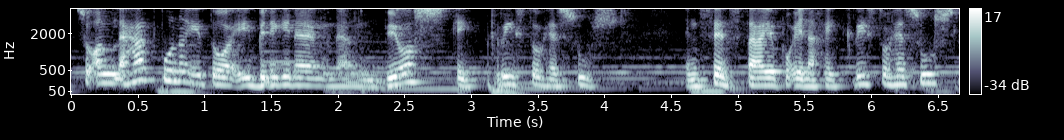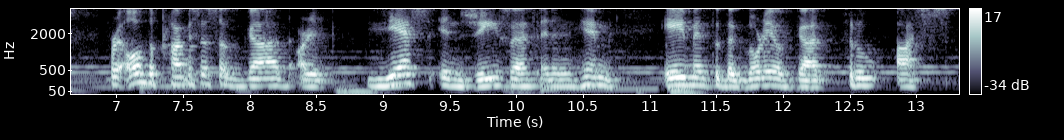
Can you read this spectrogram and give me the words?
So ang lahat po ng ito ay ibinigay ng, ng Diyos kay Kristo Jesus. And since tayo po ay na kay Kristo Jesus, for all the promises of God are yes in Jesus and in Him, amen to the glory of God through us.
